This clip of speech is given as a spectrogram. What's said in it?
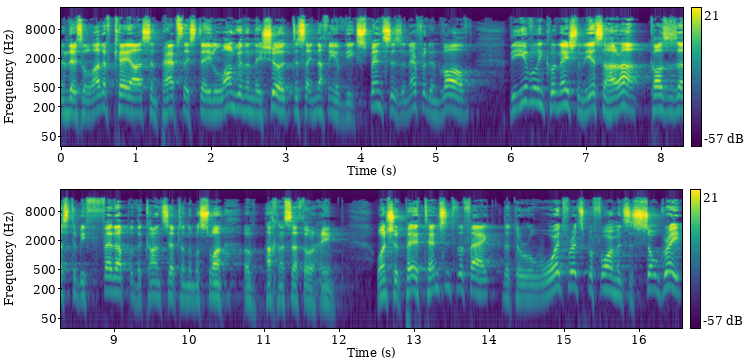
then there's a lot of chaos, and perhaps they stay longer than they should, to say nothing of the expenses and effort involved. The evil inclination, the Yetzer Hara, causes us to be fed up with the concept and the muswa of Hachnasat Orhim. One should pay attention to the fact that the reward for its performance is so great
